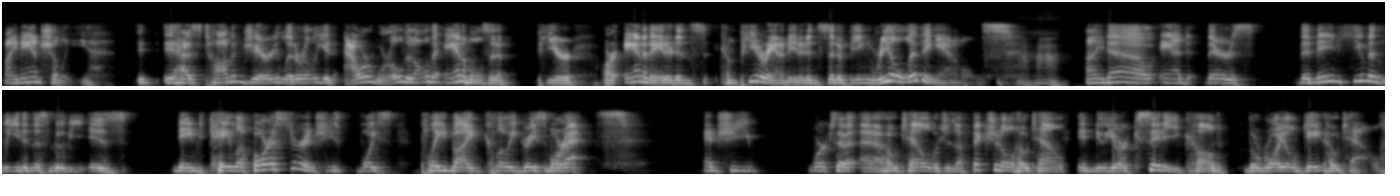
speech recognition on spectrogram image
financially. It, it has Tom and Jerry literally in our world, and all the animals that appear are animated and computer animated instead of being real living animals. mm-hmm. I know, and there's the main human lead in this movie is named Kayla Forrester, and she's voiced played by Chloe Grace Moretz, and she works at a, at a hotel, which is a fictional hotel in New York City called the Royal Gate Hotel.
